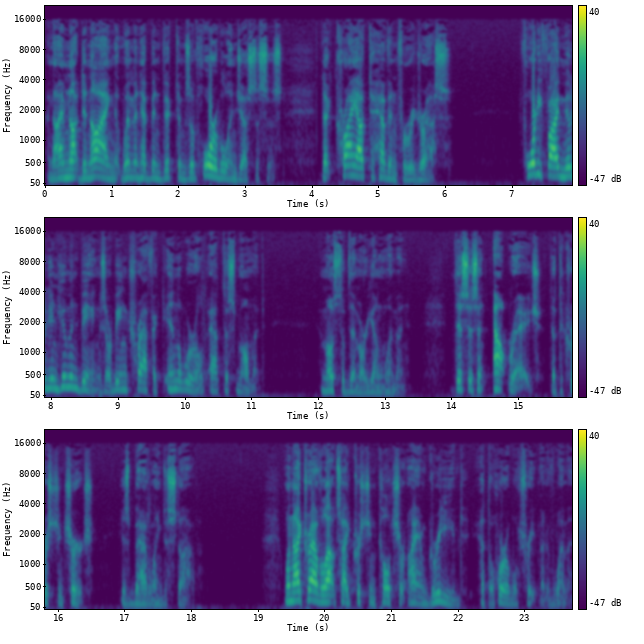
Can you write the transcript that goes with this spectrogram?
And I am not denying that women have been victims of horrible injustices that cry out to heaven for redress. 45 million human beings are being trafficked in the world at this moment, and most of them are young women. This is an outrage that the Christian church is battling to stop. When I travel outside Christian culture, I am grieved at the horrible treatment of women.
